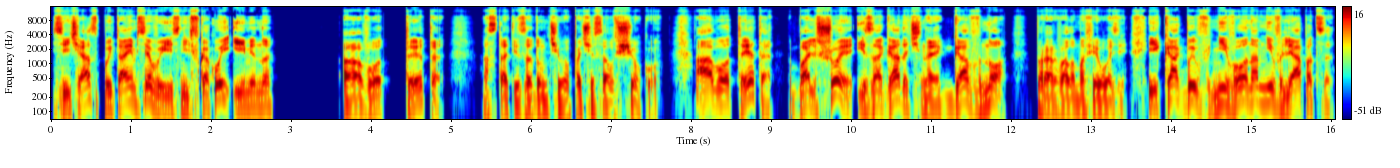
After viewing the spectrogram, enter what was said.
Сейчас пытаемся выяснить, в какой именно». «А вот это...» Астати задумчиво почесал щеку. «А вот это большое и загадочное говно!» — прорвало мафиози. «И как бы в него нам не вляпаться!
